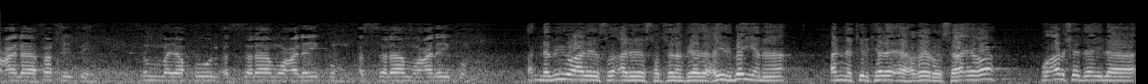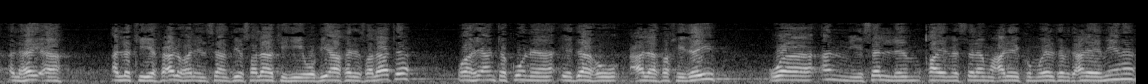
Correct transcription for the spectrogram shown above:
على فخذه ثم يقول السلام عليكم السلام عليكم. النبي عليه الصلاة والسلام في هذا الحديث بين أن تلك الهيئة غير سائغة وأرشد إلى الهيئة التي يفعلها الإنسان في صلاته وفي آخر صلاته وهي أن تكون يداه على فخذيه وأن يسلم قائلا السلام عليكم ويلتفت على يمينه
